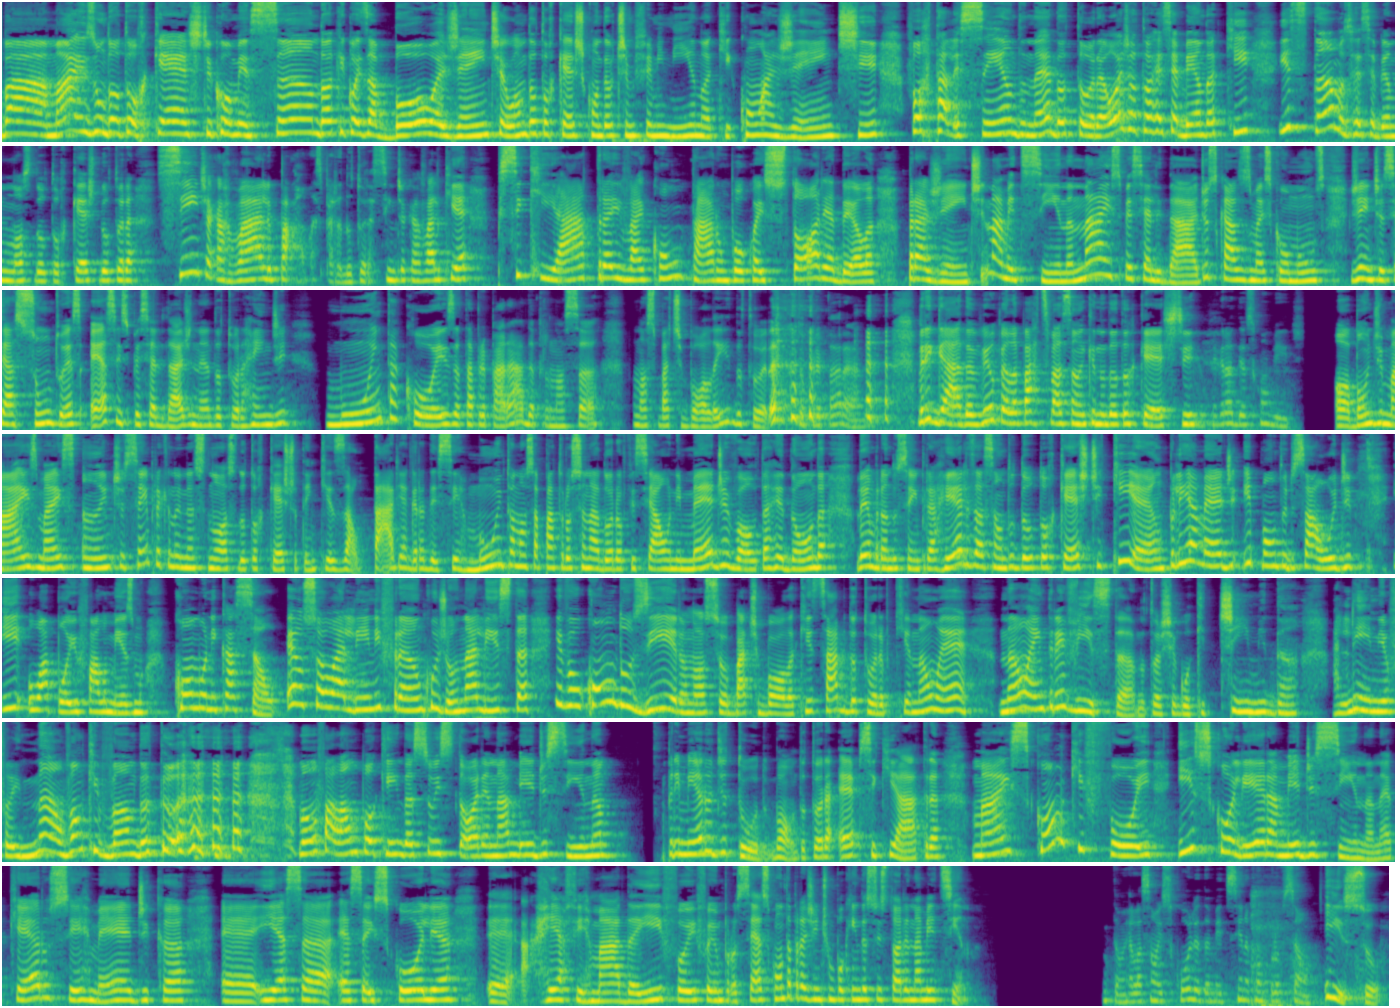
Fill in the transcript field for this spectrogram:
Bye. Mais um Doutorcast começando. Olha que coisa boa, gente. Eu amo Doutorcast quando é o time feminino aqui com a gente, fortalecendo, né, doutora? Hoje eu tô recebendo aqui, estamos recebendo o nosso Doutorcast, doutora Cíntia Carvalho. Palmas para a doutora Cíntia Carvalho, que é psiquiatra e vai contar um pouco a história dela pra gente na medicina, na especialidade, os casos mais comuns. Gente, esse assunto, essa especialidade né, doutora, rende muita coisa. Tá preparada para o nosso bate-bola aí, doutora? Estou preparada. Obrigada, viu, pela participação aqui no DoutorCast. Eu que agradeço o convite. Ó, bom demais, mas antes, sempre aqui no nosso Dr. Cast eu tenho que exaltar e agradecer muito a nossa patrocinadora oficial Unimed Volta Redonda, lembrando sempre a realização do Dr. Cast, que é Amplia Med e Ponto de Saúde, e o apoio, falo mesmo, comunicação. Eu sou a Aline Franco, jornalista, e vou conduzir o nosso bate-bola aqui, sabe, doutora? Porque não é, não é entrevista. A doutora chegou aqui tímida. Aline, eu falei, não, vamos que vamos, doutora. Vamos falar um pouquinho da sua história na medicina. Primeiro de tudo, bom, doutora é psiquiatra, mas como que foi escolher a medicina, né? Quero ser médica é, e essa, essa escolha é, reafirmada aí foi, foi um processo. Conta pra gente um pouquinho da sua história na medicina. Então, em relação à escolha da medicina como profissão? Isso.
